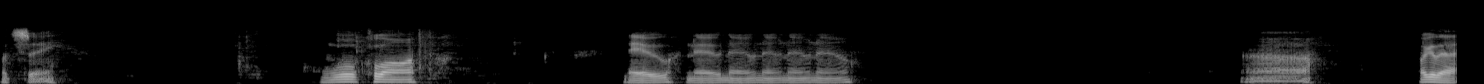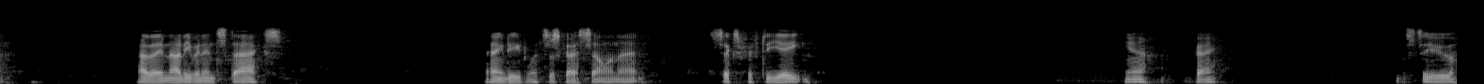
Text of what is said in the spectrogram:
let's see. Wool cloth. No, no, no, no, no, no. Uh, look at that. Are they not even in stacks? Dang, dude, what's this guy selling at? 658? Yeah, okay. Let's do,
